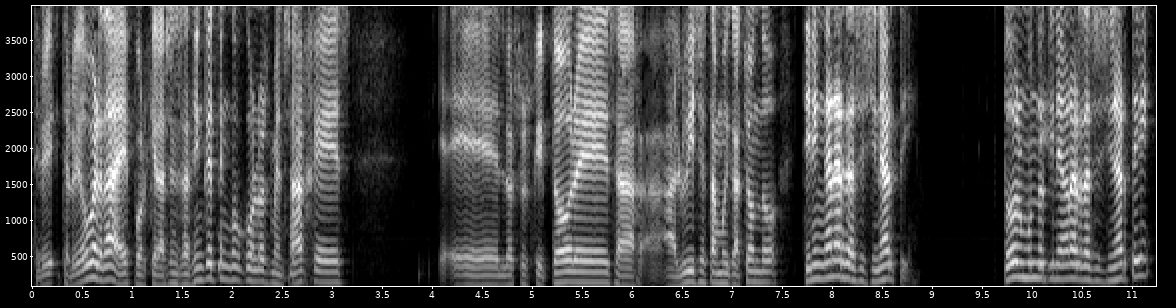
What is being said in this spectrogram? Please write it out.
Te, te lo digo verdad, ¿eh? Porque la sensación que tengo con los mensajes, eh, los suscriptores, a, a Luis está muy cachondo, tienen ganas de asesinarte. Todo el mundo Sí. tiene ganas de asesinarte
